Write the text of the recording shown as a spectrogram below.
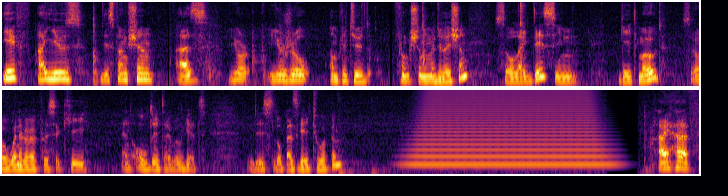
If I use this function as your usual amplitude function modulation. So like this in gate mode. So whenever I press a key and hold it, I will get this low pass gate to open. I have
